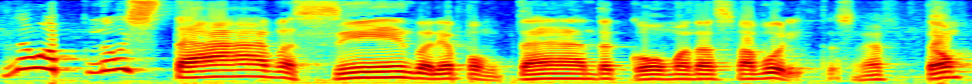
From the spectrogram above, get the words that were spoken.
não, não estava sendo ali apontada como uma das favoritas, né? Então,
